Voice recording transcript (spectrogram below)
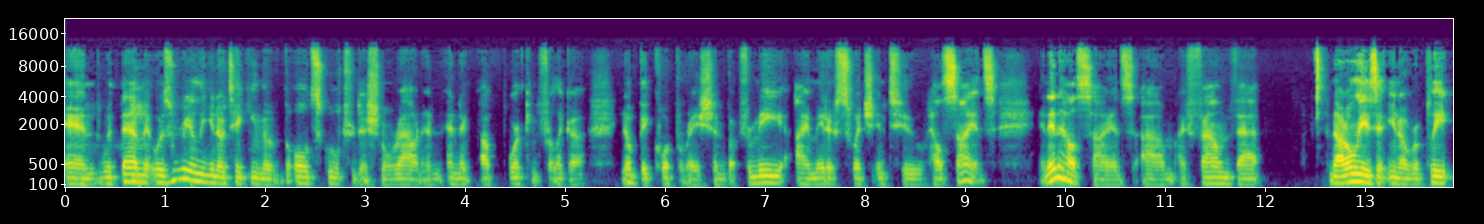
And with them, it was really, you know, taking the, the old school traditional route and ending up working for like a, you know, big corporation. But for me, I made a switch into health science. And in health science, um, I found that not only is it you know replete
